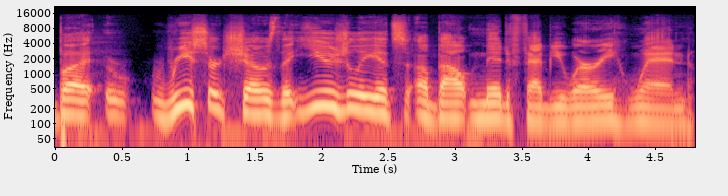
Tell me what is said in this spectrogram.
but research shows that usually it's about mid-February when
